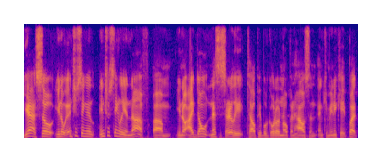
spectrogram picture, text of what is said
Yeah, so you know, interesting, interestingly enough, um, you know, I don't necessarily tell people go to an open house and, and communicate. But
